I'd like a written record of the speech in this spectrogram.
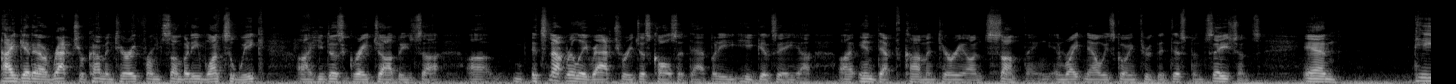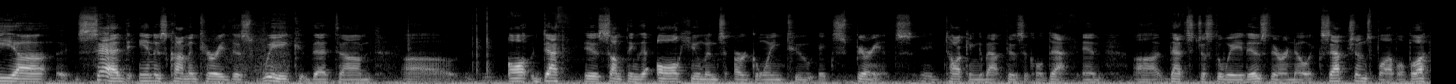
I get a rapture commentary from somebody once a week. Uh, he does a great job. He's uh, uh, it's not really rapture. He just calls it that, but he, he gives a uh, uh, in-depth commentary on something. And right now he's going through the dispensations, and he uh, said in his commentary this week that um, uh, all, death is something that all humans are going to experience, eh, talking about physical death. And uh, that's just the way it is. There are no exceptions, blah, blah, blah.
